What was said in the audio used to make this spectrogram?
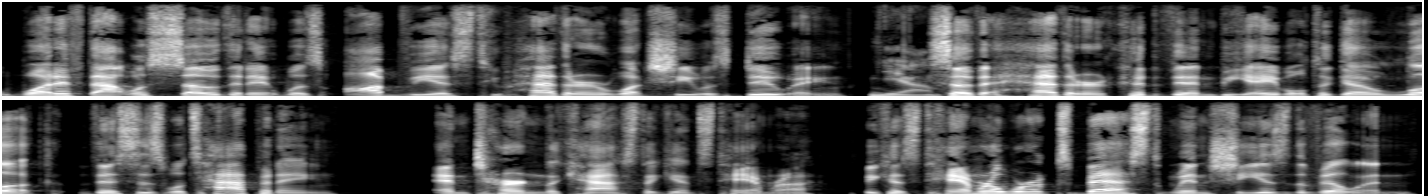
What if that was so that it was obvious to Heather what she was doing, Yeah. so that Heather could then be able to go, look, this is what's happening, and turn the cast against Tamra? Because Tamra works best when she is the villain.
